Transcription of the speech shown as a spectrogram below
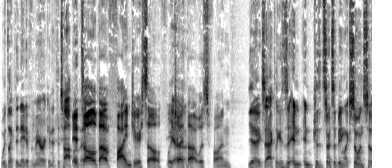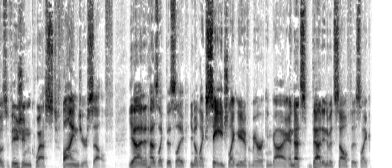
with like the Native American at the top of It's it. all about find yourself, which I thought was fun. Yeah, exactly. 'Cause- and and because it starts up being like so and so's vision quest, find yourself. Yeah, and it has like this like you know like sage like Native American guy, and that's that in of itself is like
